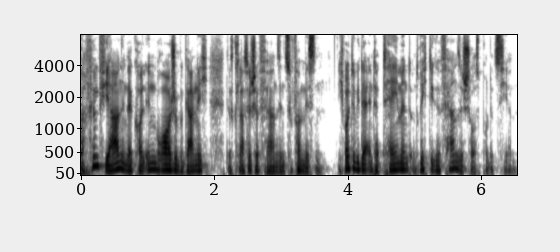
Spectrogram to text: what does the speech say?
Nach fünf Jahren in der Call-In-Branche begann ich, das klassische Fernsehen zu vermissen. Ich wollte wieder Entertainment und richtige Fernsehshows produzieren.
